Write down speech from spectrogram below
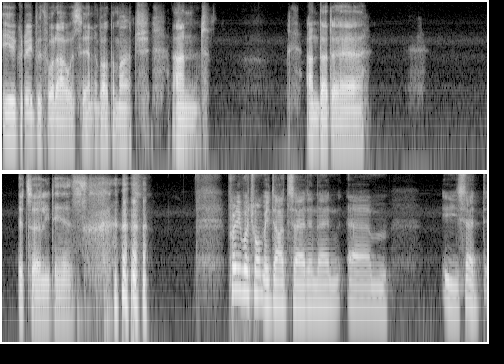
he agreed with what I was saying about the match, and and that uh, it's early days. pretty much what my dad said, and then um, he said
